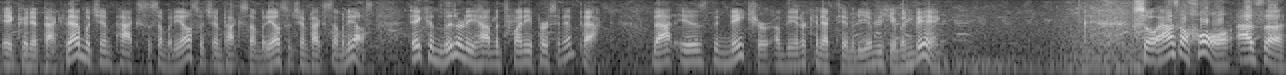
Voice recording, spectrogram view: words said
It could impact them, which impacts somebody else, which impacts somebody else, which impacts somebody else. It could literally have a 20% impact. That is the nature of the interconnectivity of the human being. So as a whole, as a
